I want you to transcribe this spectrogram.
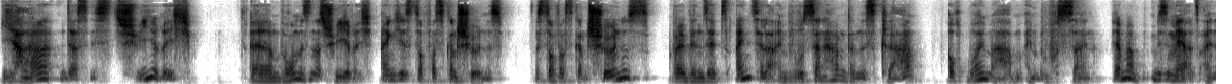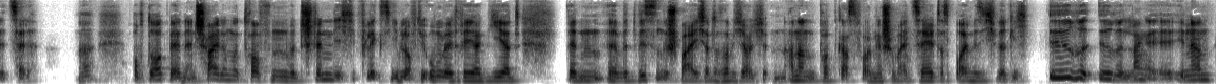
Ja, das ist schwierig. Ähm, warum ist denn das schwierig? Eigentlich ist doch was ganz Schönes. Ist doch was ganz Schönes, weil wenn selbst Einzeller ein Bewusstsein haben, dann ist klar, auch Bäume haben ein Bewusstsein. Wir haben ein bisschen mehr als eine Zelle. Ne? Auch dort werden Entscheidungen getroffen, wird ständig flexibel auf die Umwelt reagiert, werden, äh, wird Wissen gespeichert. Das habe ich euch in anderen Podcast-Folgen ja schon mal erzählt, dass Bäume sich wirklich irre, irre lange erinnern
